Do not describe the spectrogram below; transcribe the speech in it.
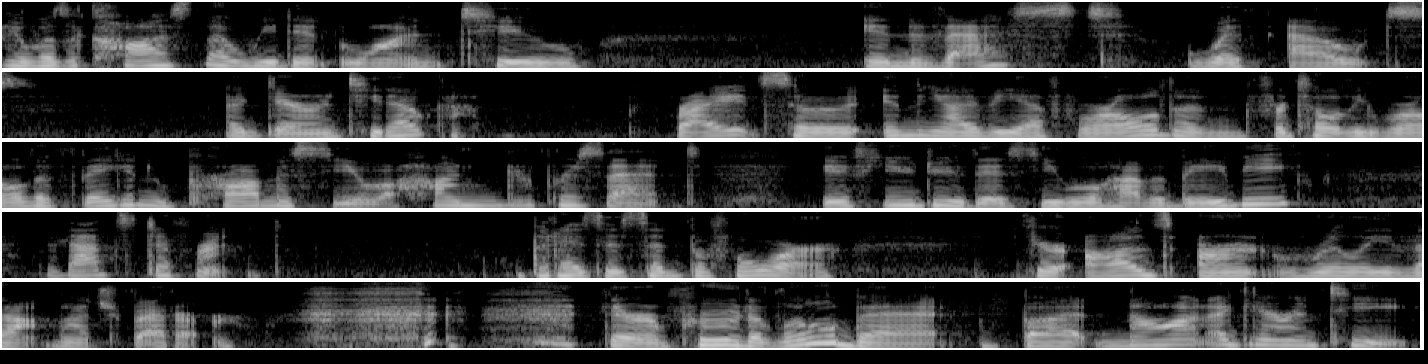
it was a cost that we didn't want to invest without a guaranteed outcome right? So in the IVF world and fertility world, if they can promise you 100%, if you do this, you will have a baby, that's different. But as I said before, your odds aren't really that much better. They're improved a little bit, but not a guarantee.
